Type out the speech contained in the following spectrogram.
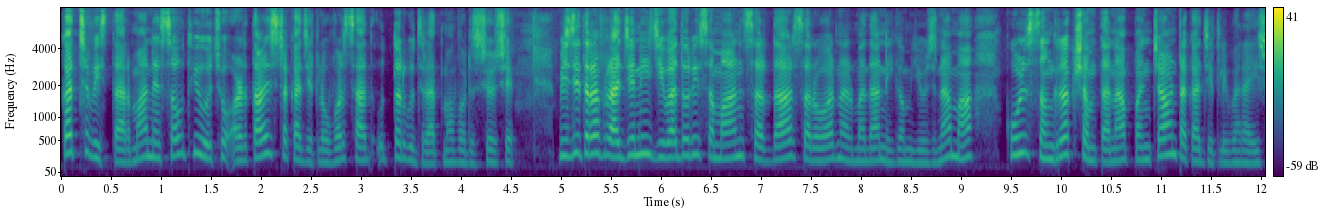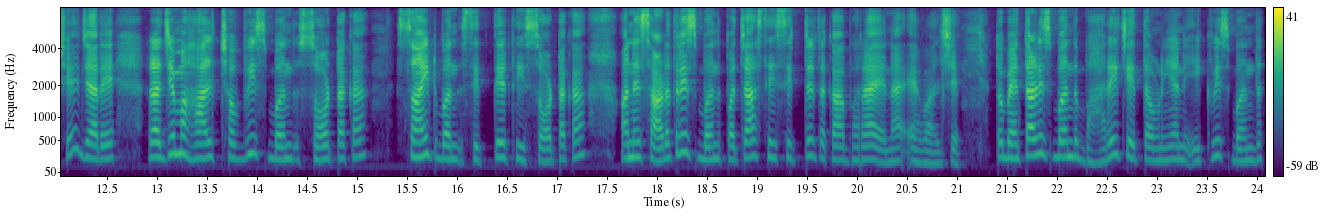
કચ્છ વિસ્તારમાં અને સૌથી ઓછો અડતાળીસ ટકા જેટલો વરસાદ ઉત્તર ગુજરાતમાં વરસ્યો છે. બીજી તરફ રાજ્યની જીવાદોરી સમાન સરદાર સરોવર નર્મદા નિગમ યોજનામાં કુલ સંગ્રહ ક્ષમતાના પંચાવન ટકા જેટલી ભરાઈ છે. જ્યારે રાજ્યમાં હાલ છવ્વીસ બંધ સો ટકા સાહીઠ બંધ સિત્તેરથી સો ટકા અને સાડત્રીસ બંધ પચાસથી સિત્તેર ટકા ભરાયાના અહેવાલ છે. તો બેતાળીસ બંધ ભારે ચેતવણી અને એકવીસ બંધ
